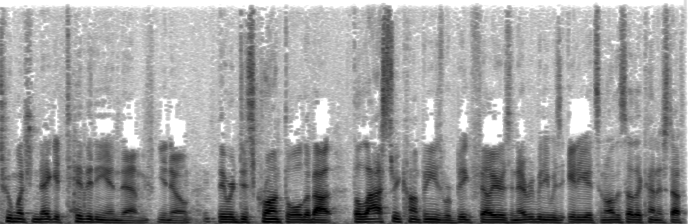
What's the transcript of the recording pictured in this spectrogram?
too much negativity in them. You know, they were disgruntled about the last three companies were big failures and everybody was idiots and all this other kind of stuff.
